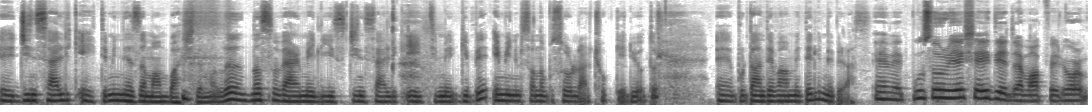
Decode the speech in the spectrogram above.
e, cinsellik eğitimi ne zaman başlamalı, nasıl vermeliyiz cinsellik eğitimi gibi eminim sana bu sorular çok geliyordur. E, buradan devam edelim mi biraz? Evet bu soruya şey diye cevap veriyorum.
